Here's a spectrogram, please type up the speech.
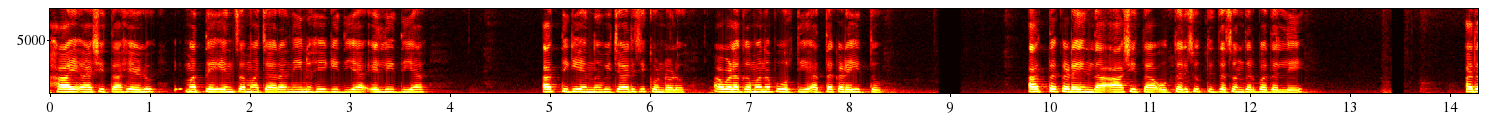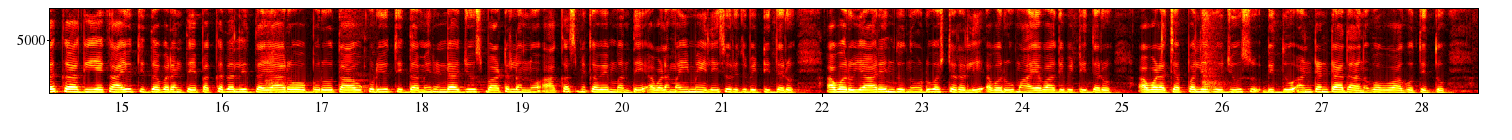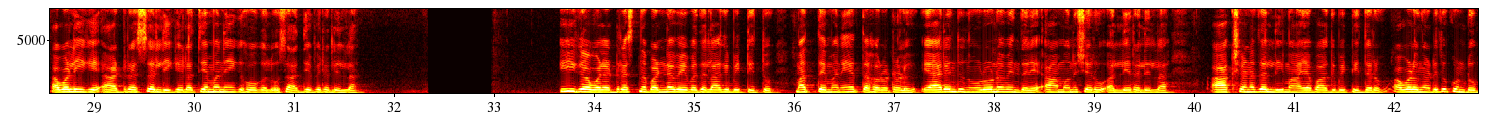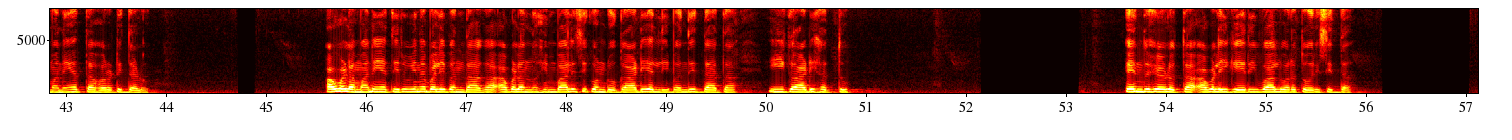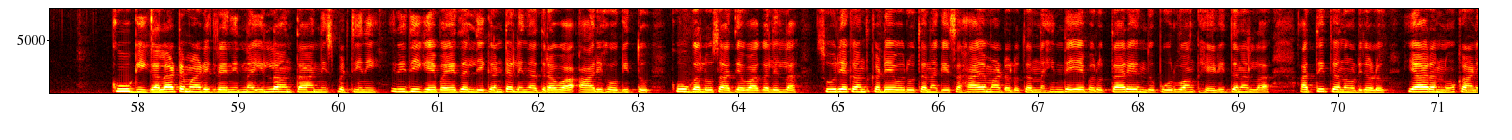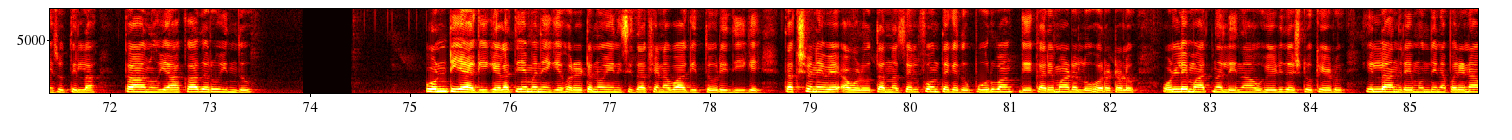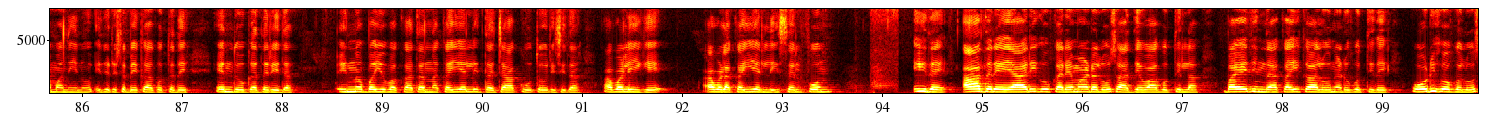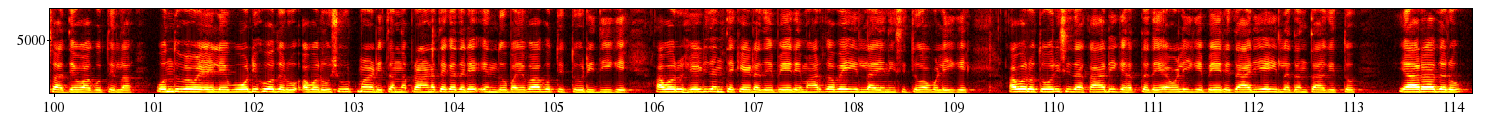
ಹಾಯ್ ಆಶಿತಾ, ಹೇಳು. ಮತ್ತೆ ಏನು ಸಮಾಚಾರ? ನೀನು ಹೇಗಿದ್ದೀಯಾ? ಎಲ್ಲಿದ್ದೀಯಾ? ಅತ್ತಿಗೆಯನ್ನು ವಿಚಾರಿಸಿಕೊಂಡಳು. ಅವಳ ಗಮನ ಪೂರ್ತಿ ಅತ್ತ ಕಡೆಯಿತ್ತು. ಅತ್ತ ಕಡೆಯಿಂದ ಆಶಿತಾ ಉತ್ತರಿಸುತ್ತಿದ್ದ ಸಂದರ್ಭದಲ್ಲೇ ಅದಕ್ಕಾಗಿಯೇ ಕಾಯುತ್ತಿದ್ದವರಂತೆ ಪಕ್ಕದಲ್ಲಿದ್ದ ಯಾರೋ ಒಬ್ಬರು ತಾವು ಕುಡಿಯುತ್ತಿದ್ದ ಮಿರಿಂಡಾ ಜ್ಯೂಸ್ ಬಾಟಲನ್ನು ಆಕಸ್ಮಿಕವೆಂಬಂತೆ ಅವಳ ಮೈ ಮೇಲೆ ಸುರಿದು ಬಿಟ್ಟಿದ್ದರು. ಅವರು ಯಾರೆಂದು ನೋಡುವಷ್ಟರಲ್ಲಿ ಅವರು ಮಾಯವಾಗಿ ಬಿಟ್ಟಿದ್ದರು. ಅವಳ ಚಪ್ಪಲಿಗೂ ಜ್ಯೂಸು ಬಿದ್ದು ಅಂಟಂಟಾದ ಅನುಭವವಾಗುತ್ತಿತ್ತು. ಅವಳಿಗೆ ಆ ಡ್ರೆಸ್ಸಲ್ಲಿ ಗೆಳತಿಯ ಮನೆಗೆ ಹೋಗಲು ಸಾಧ್ಯವಿರಲಿಲ್ಲ. ಈಗ ಅವಳ ಡ್ರೆಸ್ನ ಬಣ್ಣವೇ ಬದಲಾಗಿ ಬಿಟ್ಟಿತ್ತು. ಮತ್ತೆ ಮನೆಯತ್ತ ಹೊರಟಳು. ಯಾರೆಂದು ನೋಡೋಣವೆಂದರೆ ಆ ಮನುಷ್ಯರು ಅಲ್ಲಿರಲಿಲ್ಲ. ಆ ಕ್ಷಣದಲ್ಲಿ ಮಾಯವಾಗಿಬಿಟ್ಟಿದ್ದರು ಅವಳು ನಡೆದುಕೊಂಡು ಮನೆಯತ್ತ ಹೊರಟಿದ್ದಳು. ಅವಳ ಮನೆಯ ತಿರುವಿನ ಬಳಿ ಬಂದಾಗ ಅವಳನ್ನು ಹಿಂಬಾಲಿಸಿಕೊಂಡು ಗಾಡಿಯಲ್ಲಿ ಬಂದಿದ್ದಾತ, ಈ ಗಾಡಿ ಹತ್ತು ಎಂದು ಹೇಳುತ್ತಾ ಅವಳಿಗೆ ರಿವಾಲ್ವರ್ ತೋರಿಸಿದ್ದ. ಕೂಗಿ ಗಲಾಟೆ ಮಾಡಿದರೆ ನಿನ್ನ ಇಲ್ಲ ಅಂತ ಅನ್ನಿಸ್ಬಿಡ್ತೀನಿ. ರಿದಿಗೆ ಭಯದಲ್ಲಿ ಗಂಟಲಿನ ದ್ರವ ಆರಿ ಹೋಗಿತ್ತು. ಕೂಗಲು ಸಾಧ್ಯವಾಗಲಿಲ್ಲ. ಸೂರ್ಯಕಾಂತ್ ಕಡೆಯವರು ತನಗೆ ಸಹಾಯ ಮಾಡಲು ತನ್ನ ಹಿಂದೆಯೇ ಬರುತ್ತಾರೆ ಎಂದು ಪೂರ್ವಾಂಕ್ ಹೇಳಿದ್ದನಲ್ಲ. ಅತ್ತಿತ್ತ ನೋಡಿದಳು. ಯಾರನ್ನೂ ಕಾಣಿಸುತ್ತಿಲ್ಲ. ತಾನು ಯಾಕಾದರೂ ಇಂದು ಒಂಟಿಯಾಗಿ ಗೆಳತಿಯ ಮನೆಗೆ ಹೊರಟನೋ ಎನಿಸಿದ ಕ್ಷಣವಾಗಿತ್ತು ರಿದಿಗೆ ತಕ್ಷಣವೇ ಅವಳು ತನ್ನ ಸೆಲ್ಫೋನ್ ತೆಗೆದು ಪೂರ್ವಾಂಕ್ಗೆ ಕರೆ ಮಾಡಲು ಹೊರಟಳು. ಒಳ್ಳೆ ಮಾತಿನಲ್ಲಿ ನಾವು ಹೇಳಿದಷ್ಟು ಕೇಳು. ಇಲ್ಲಾಂದ್ರೆ ಮುಂದಿನ ಪರಿಣಾಮ ನೀನು ಎದುರಿಸಬೇಕಾಗುತ್ತದೆ ಎಂದು ಗದರಿದ. ಇನ್ನೊಬ್ಬ ಯುವಕ ತನ್ನ ಕೈಯಲ್ಲಿದ್ದ ಚಾಕು ತೋರಿಸಿದ. ಅವಳಿಗೆ ಅವಳ ಕೈಯಲ್ಲಿ ಸೆಲ್ಫೋನ್ ಇದೆ. ಆದರೆ ಯಾರಿಗೂ ಕರೆ ಮಾಡಲು ಸಾಧ್ಯವಾಗುತ್ತಿಲ್ಲ. ಭಯದಿಂದ ಕೈಕಾಲು ನಡುಗುತ್ತಿದೆ. ಓಡಿ ಹೋಗಲು ಸಾಧ್ಯವಾಗುತ್ತಿಲ್ಲ. ಒಂದು ವೇಳೆ ಓಡಿ ಹೋದರೂ ಅವರು ಶೂಟ್ ಮಾಡಿ ತನ್ನ ಪ್ರಾಣ ತೆಗೆದರೆ ಎಂದು ಭಯವಾಗುತ್ತಿತ್ತು ರಿದಿಗೆ ಅವರು ಹೇಳಿದಂತೆ ಕೇಳದೆ ಬೇರೆ ಮಾರ್ಗವೇ ಇಲ್ಲ ಎನಿಸಿತು ಅವಳಿಗೆ. ಅವರು ತೋರಿಸಿದ ಕಾರಿಗೆ ಹತ್ತದೆ ಅವಳಿಗೆ ಬೇರೆ ದಾರಿಯೇ ಇಲ್ಲದಂತಾಗಿತ್ತು. ಯಾರಾದರೂ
